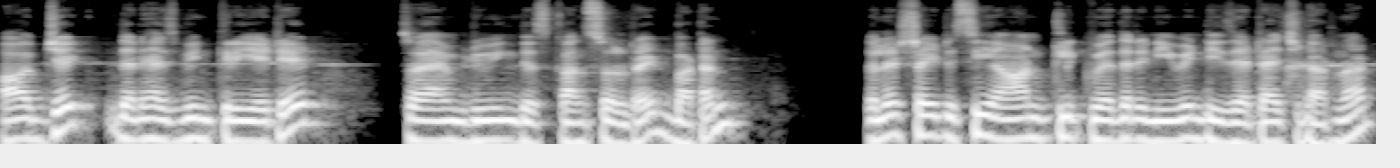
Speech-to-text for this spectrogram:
object that has been created. So i am doing this console right button. So let's try to see on click whether an event is attached or not.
